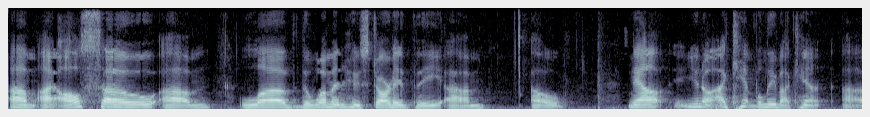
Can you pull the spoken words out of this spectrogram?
Um, I also um, love the woman who started the, um, oh, now, you know, I can't believe I can't, uh,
